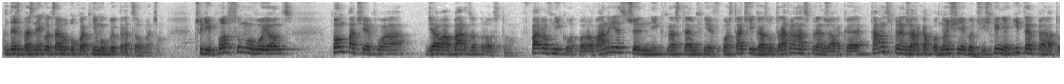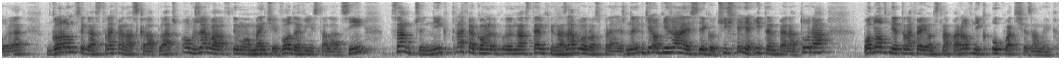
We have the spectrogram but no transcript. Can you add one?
gdyż bez niego cały układ nie mógłby pracować. Czyli podsumowując, pompa ciepła działa bardzo prosto. W parowniku odparowany jest czynnik, następnie w postaci gazu trafia na sprężarkę, tam sprężarka podnosi jego ciśnienie i temperaturę, gorący gaz trafia na skraplacz, ogrzewa w tym momencie wodę w instalacji, sam czynnik trafia następnie na zawór rozprężny, gdzie obniżane jest jego ciśnienie i temperatura, Ponownie trafiając na parownik, układ się zamyka.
